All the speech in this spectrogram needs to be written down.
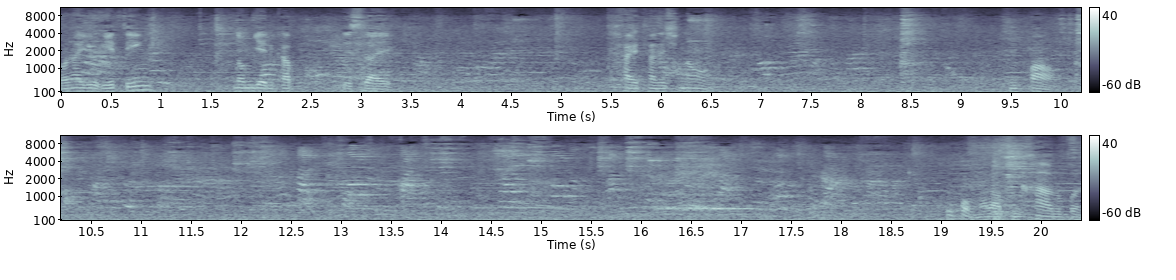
What are you eating นมเย็นครับ It's like Thai traditional มีเปล่าคือผมมารอกินข้าวทุกคน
